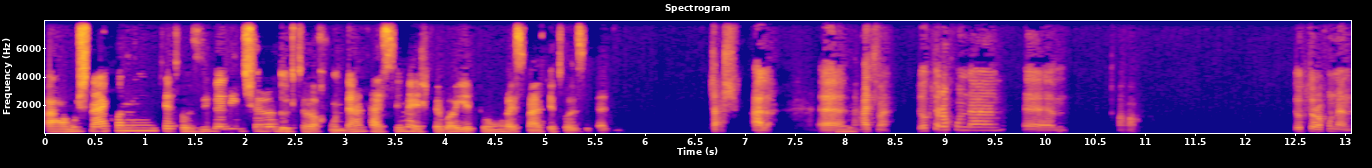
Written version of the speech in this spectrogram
فراموش نکنیم که توضیح بدین چرا دکترا خوندن تصمیم اشتباهی تو اون قسمت که توضیح دادیم چشم. الان. حتما. دکترا خوندن آها. دکترا خوندن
